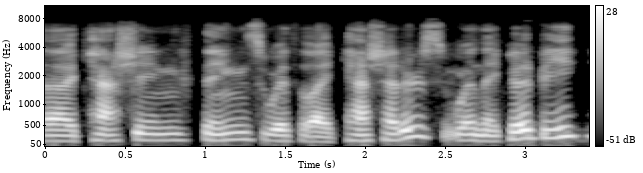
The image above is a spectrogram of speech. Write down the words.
uh, caching things with like cache headers when they could be.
